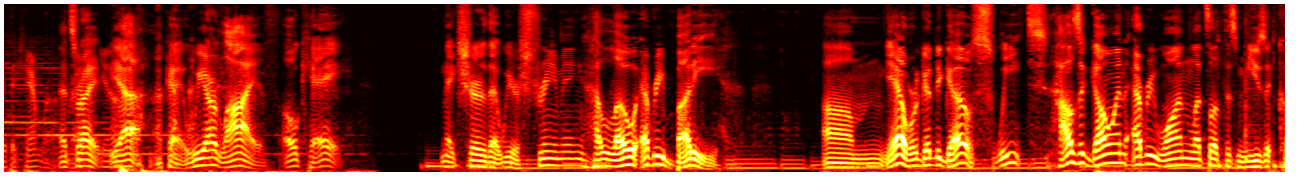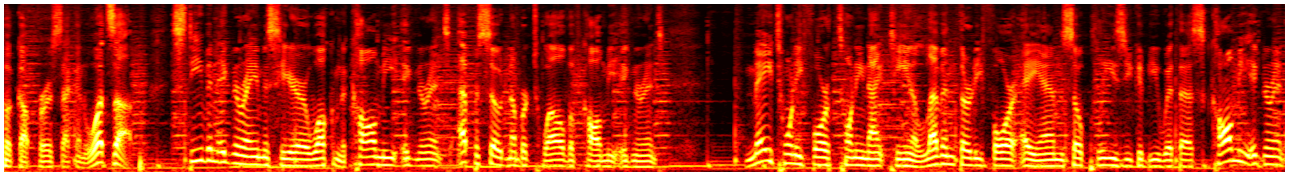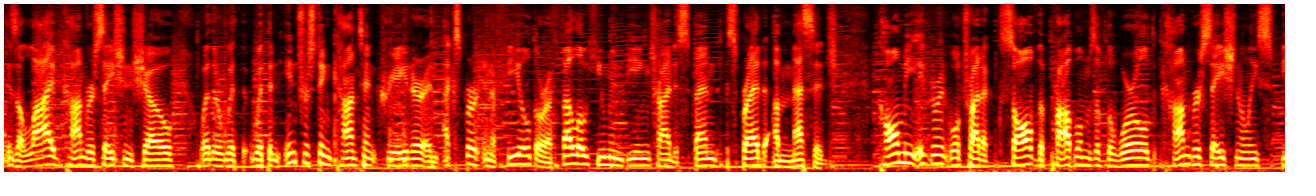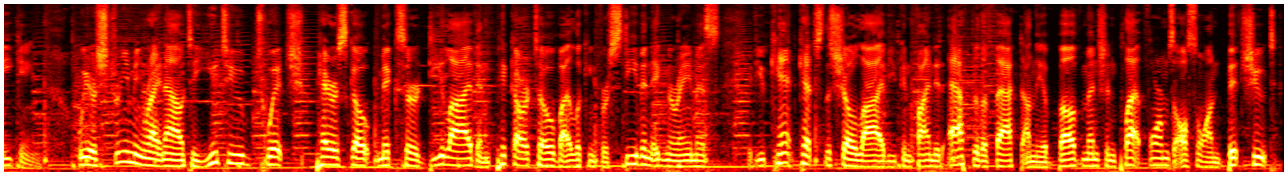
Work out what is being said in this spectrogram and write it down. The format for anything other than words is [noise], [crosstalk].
right at the camera. That's right. You know? Yeah. Okay. [laughs] we are live. Okay. Make sure that we are streaming. Hello, everybody. Um, yeah, we're good to go. Sweet. How's it going, everyone? Let's let this music cook up for a second. What's up? Stephen Ignoramus here. Welcome to Call Me Ignorant, episode number 12 of Call Me Ignorant. May 24th, 2019, 11:34 a.m. So please you could be with us. Call Me Ignorant is a live conversation show whether with with an interesting content creator, an expert in a field or a fellow human being trying to spend spread a message. Call Me Ignorant will try to solve the problems of the world conversationally speaking. We are streaming right now to YouTube, Twitch, Periscope, Mixer, DLive, and Picarto by looking for Stephen Ignoramus. If you can't catch the show live, you can find it after the fact on the above mentioned platforms, also on BitChute.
